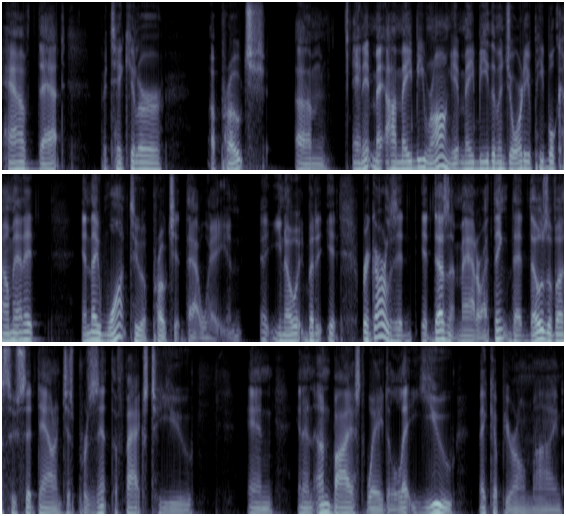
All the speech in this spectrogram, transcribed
have that particular approach. Um, and it may, I may be wrong. It may be the majority of people come at it and they want to approach it that way. And, uh, you know, but it, it regardless, it, it doesn't matter. I think that those of us who sit down and just present the facts to you and in an unbiased way to let you make up your own mind,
